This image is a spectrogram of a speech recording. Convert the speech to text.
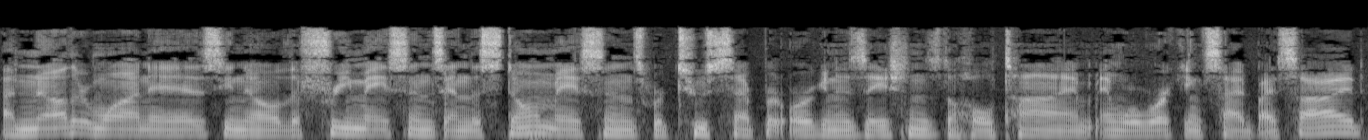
Another one is, you know, the Freemasons and the Stonemasons were two separate organizations the whole time and were working side by side.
